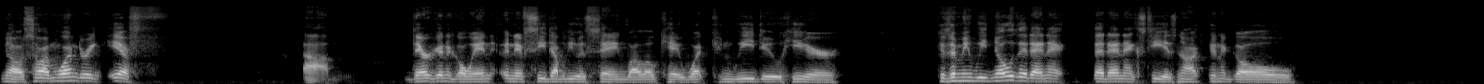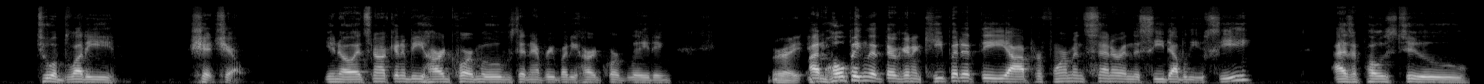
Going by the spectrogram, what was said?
no so i'm wondering if um they're going to go in and if cw is saying well okay what can we do here because i mean we know that N- that nxt is not going to go to a bloody shit show you know it's not going to be hardcore moves and everybody hardcore blading Right. I'm hoping that they're going to keep it at the uh, Performance Center in the CWC as opposed to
